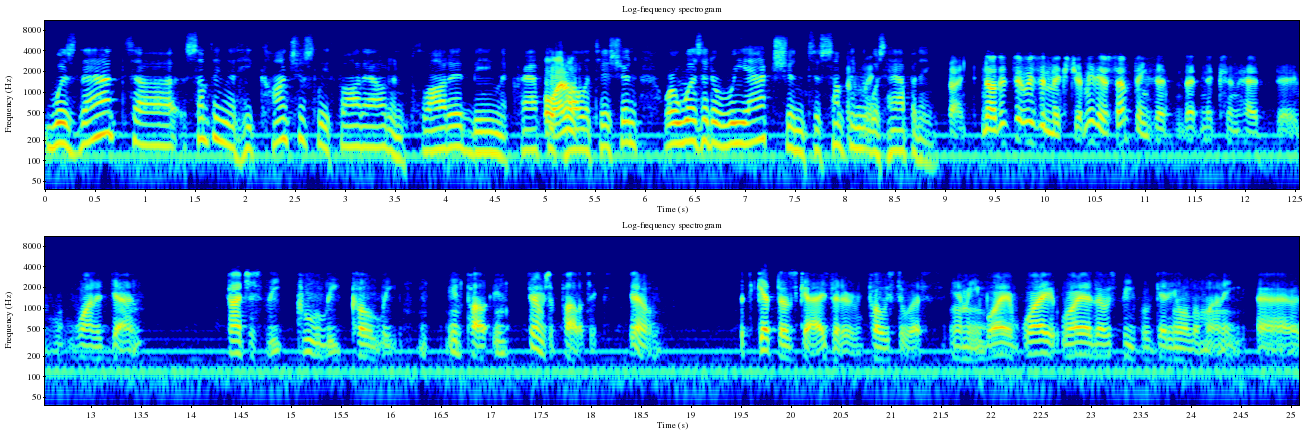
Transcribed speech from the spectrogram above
was that uh, something that he consciously thought out and plotted, being the crafty Oh, politician, or was it a reaction to something that was happening? Right. No, there, was a mixture. I mean, there are some things that, that Nixon had uh, wanted done, consciously, coolly, coldly, in pol- in terms of politics. You know, let's get those guys that are opposed to us. I mean, why why why are those people getting all the money? Uh,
